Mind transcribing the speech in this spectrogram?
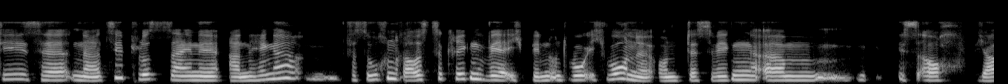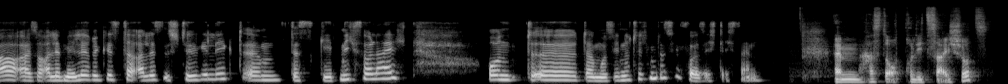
dieser Nazi plus seine Anhänger versuchen rauszukriegen, wer ich bin und wo ich wohne. Und deswegen ähm, ist auch, ja, also alle Melderegister, alles ist stillgelegt. Ähm, das geht nicht so leicht. Und äh, da muss ich natürlich ein bisschen vorsichtig sein. Ähm, hast du auch Polizeischutz?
